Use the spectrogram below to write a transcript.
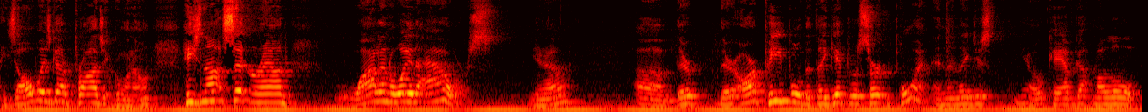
He's always got a project going on. He's not sitting around whiling away the hours. You know, um, there there are people that they get to a certain point and then they just you know okay I've got my little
